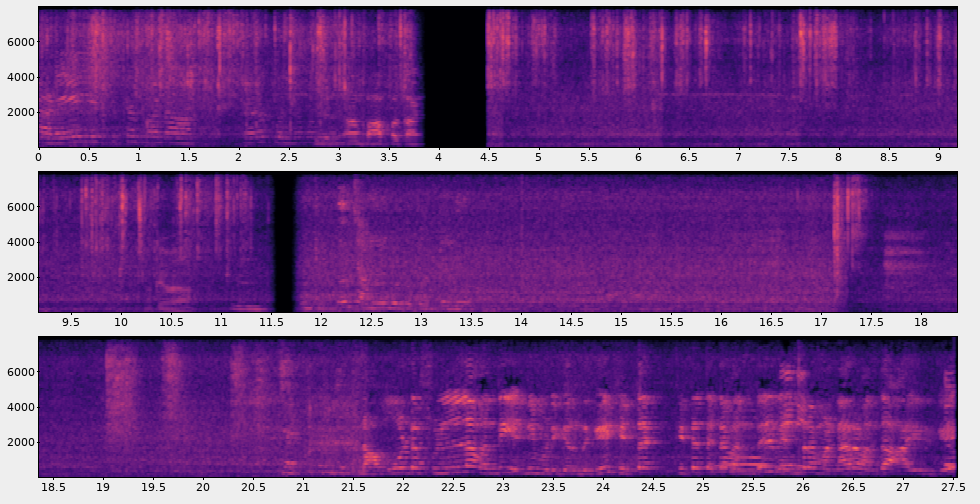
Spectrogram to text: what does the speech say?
நிறைய எடுத்துட்டேன்ப்பா நான். கொஞ்சம் சரி கொஞ்சம் ஆ பாப்பா காய் ஓகேவா? ம். அமௌண்ட்டை ஃபுல்லாக வந்து எண்ணி முடிக்கிறதுக்கு கிட்ட கிட்டத்தட்ட வந்து ரெண்டரை மணி நேரம் வந்து ஆயிருக்கு.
